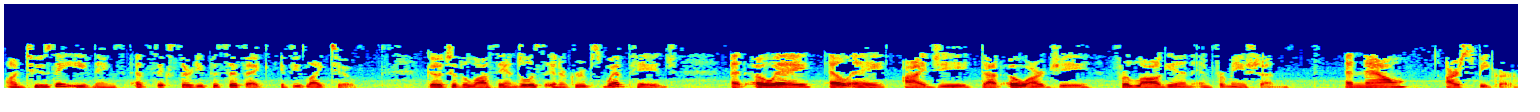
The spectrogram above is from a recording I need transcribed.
on Tuesday evenings at 6:30 Pacific if you'd like to. Go to the Los Angeles Intergroup's webpage at oalaig.org for login information. And now, our speaker.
